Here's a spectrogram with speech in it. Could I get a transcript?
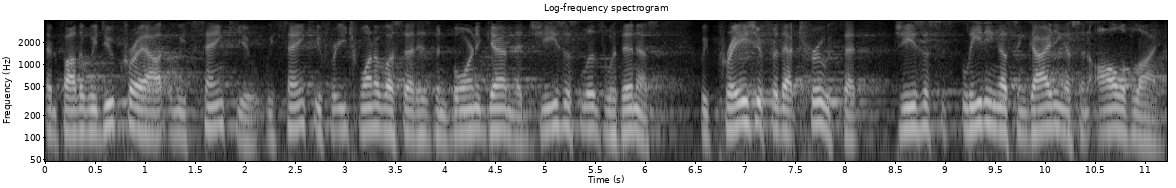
And Father, we do cry out and we thank you. We thank you for each one of us that has been born again, that Jesus lives within us. We praise you for that truth, that Jesus is leading us and guiding us in all of life.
